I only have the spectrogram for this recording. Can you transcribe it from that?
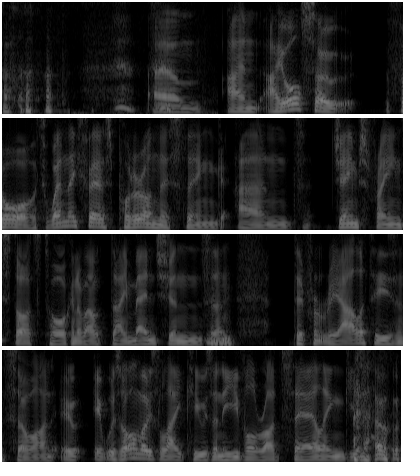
um, and I also thought when they first put her on this thing and James Frain starts talking about dimensions and mm-hmm. different realities and so on, it, it was almost like he was an evil Rod Serling, you know.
